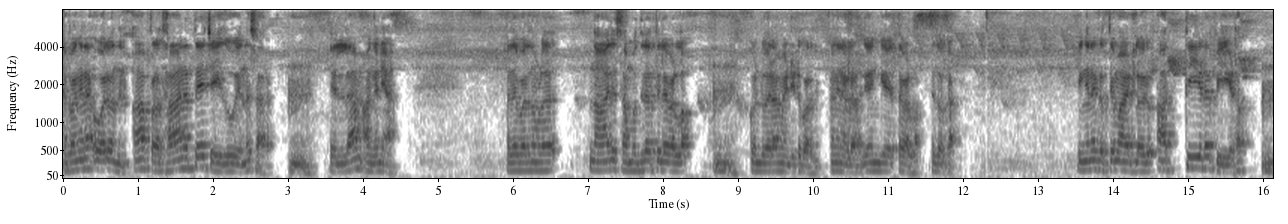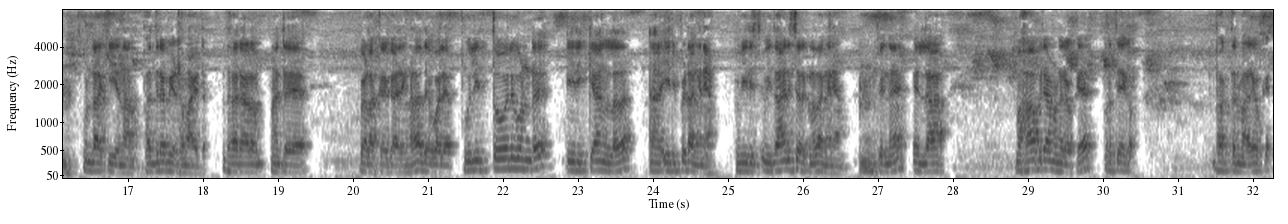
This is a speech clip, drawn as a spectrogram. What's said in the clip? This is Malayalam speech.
അപ്പം അങ്ങനെ ഓരോന്നിനും. ആ പ്രധാനത്തെ ചെയ്തു എന്ന് സാരം. എല്ലാം അങ്ങനെയാണ്. അതേപോലെ നമ്മൾ നാല് സമുദ്രത്തിലെ വെള്ളം കൊണ്ടുവരാൻ വേണ്ടിയിട്ട് പറഞ്ഞു. അങ്ങനെയല്ല ഗംഗയിലത്തെ വെള്ളം ഇതൊക്കെ. ഇങ്ങനെ കൃത്യമായിട്ടുള്ള ഒരു അത്തിയുടെ പീഠം ഉണ്ടാക്കി എന്നാണ്. ഭദ്രപീഠമായിട്ട് ധാരാളം മറ്റേ വിളക്ക് കാര്യങ്ങൾ അതേപോലെ പുലിത്തോൽ കൊണ്ട് ഇരിക്കാനുള്ളത് ഇരിപ്പിടം അങ്ങനെയാണ്. വിരി വിധാനിച്ചെടുക്കുന്നത് അങ്ങനെയാണ്. പിന്നെ എല്ലാ മഹാബ്രാഹ്മണരൊക്കെ പ്രത്യേകം ഭക്തന്മാരെയൊക്കെ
